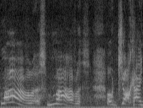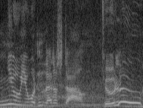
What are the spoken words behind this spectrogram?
Marvelous, marvelous. Oh, Jock, I knew you wouldn't let us down. Toodaloo!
